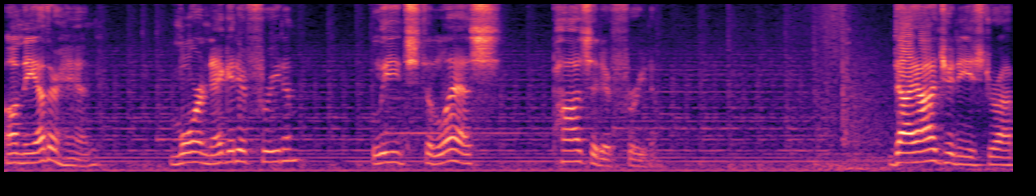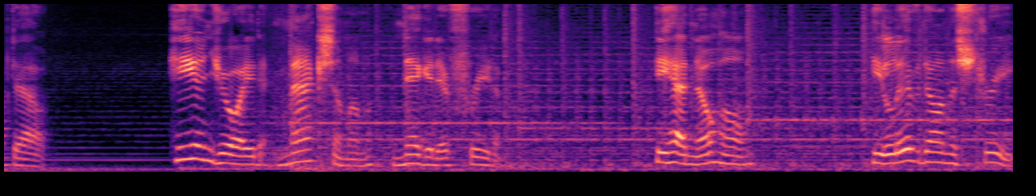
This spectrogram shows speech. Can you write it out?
On the other hand, more negative freedom leads to less positive freedom. Diogenes dropped out he enjoyed maximum negative freedom. He had no home. He lived on the street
